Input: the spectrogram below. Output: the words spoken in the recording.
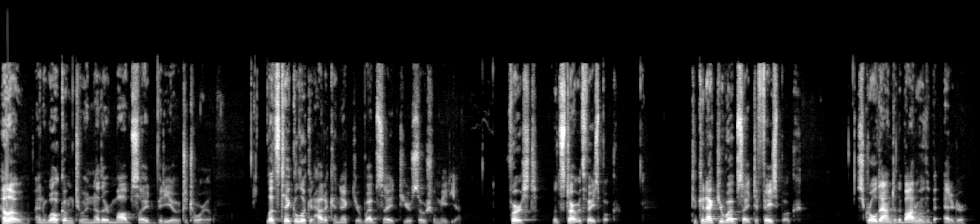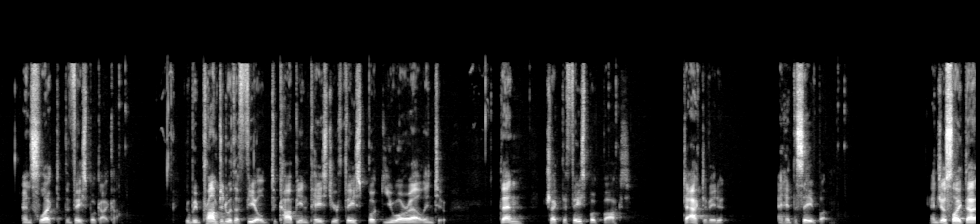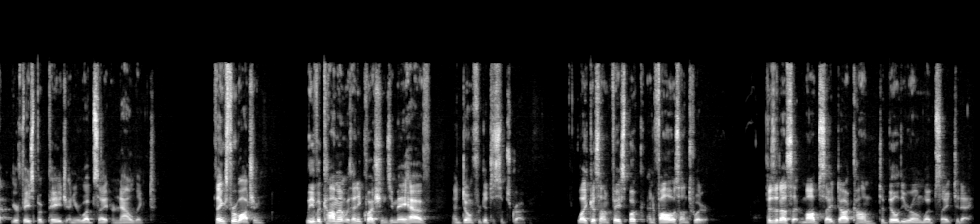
Hello and welcome to another Mobsyte video tutorial. Let's take a look at how to connect your website to your social media. First, let's start with Facebook. To connect your website to Facebook, scroll down to the bottom of the editor and select the Facebook icon. You'll be prompted with a field to copy and paste your Facebook URL into. Then, check the Facebook box to activate it and hit the Save button. And just like that, your Facebook page and your website are now linked. Thanks for watching. Leave a comment with any questions you may have, and don't forget to subscribe. Like us on Facebook and follow us on Twitter. Visit us at mobsyte.com to build your own website today.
